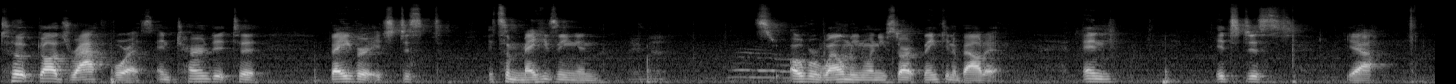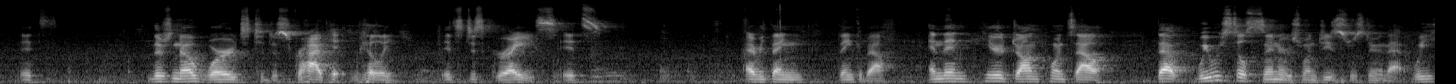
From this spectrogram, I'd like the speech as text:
took God's wrath for us and turned it to favor. It's just it's amazing and it's overwhelming when you start thinking about it. And it's just yeah. It's there's no words to describe it really. It's just grace. It's everything think about. And then here John points out that we were still sinners when Jesus was doing that. We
